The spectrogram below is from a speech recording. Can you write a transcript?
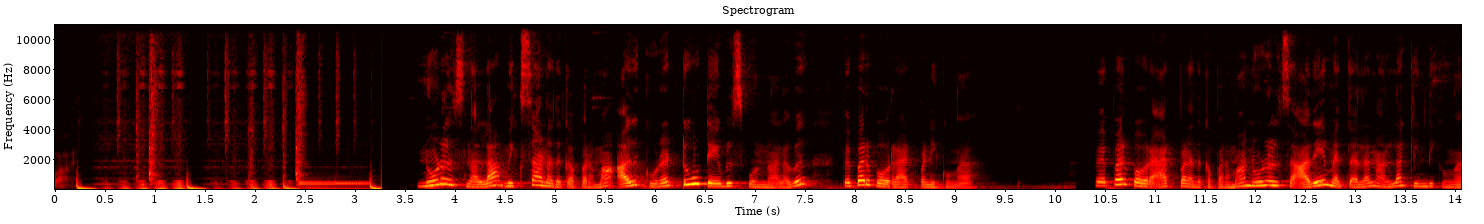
Why? நூடுல்ஸ் நல்லா மிக்ஸ் ஆனதுக்கப்புறமா அது கூட டூ டேபிள் ஸ்பூன் அளவு பெப்பர் பவுடர் ஆட் பண்ணிக்கோங்க. பெப்பர் பவுடர் ஆட் பண்ணதுக்கப்புறமா நூடுல்ஸ் அதே மெத்தடில் நல்லா கிண்டிக்குங்க.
